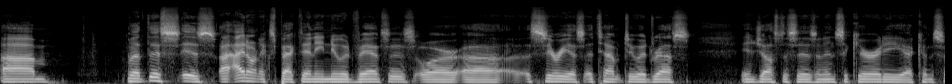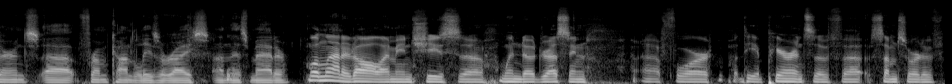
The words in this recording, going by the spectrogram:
Um, but this is, I don't expect any new advances or uh, a serious attempt to address injustices and insecurity uh, concerns uh, from Condoleezza Rice on this matter. Well, not at all. I mean, she's uh, window dressing uh, for the appearance of uh, some sort of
